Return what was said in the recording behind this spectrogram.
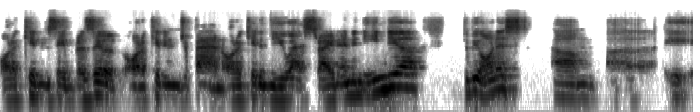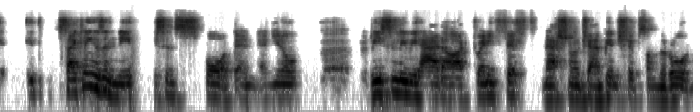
or a kid in say Brazil or a kid in Japan or a kid in the US right? And in India to be honest um, uh, it, it, cycling is a nascent sport and and you know uh, recently we had our 25th national championships on the road.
